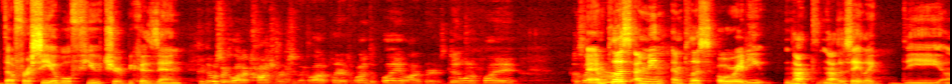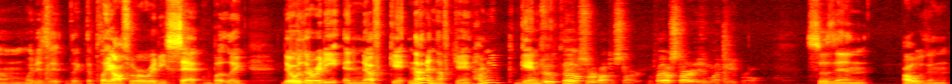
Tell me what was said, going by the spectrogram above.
the foreseeable future because then I think there was like a lot of controversy. Like a lot of players wanted to play, a lot of players didn't want to play. Cause like and we were- plus I mean and plus already not not to say like the um what is it like the playoffs were already set but like there was already enough game not enough game how many games the were played playoffs were about to start. The playoffs start in like April. so then oh then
